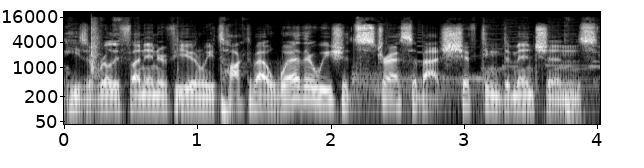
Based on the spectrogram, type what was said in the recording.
He's a really fun interview, and we talked about whether we should stress about shifting dimensions.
